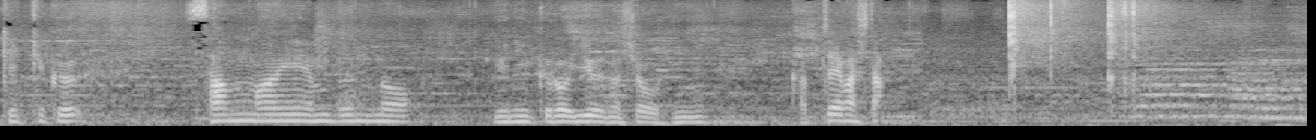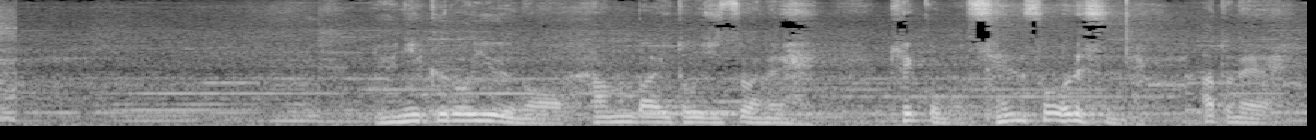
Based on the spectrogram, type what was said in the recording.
結局3万円分のユニクロ U の商品買っちゃいました。ユニクロ U の販売当日はね結構もう戦争ですね。あとね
